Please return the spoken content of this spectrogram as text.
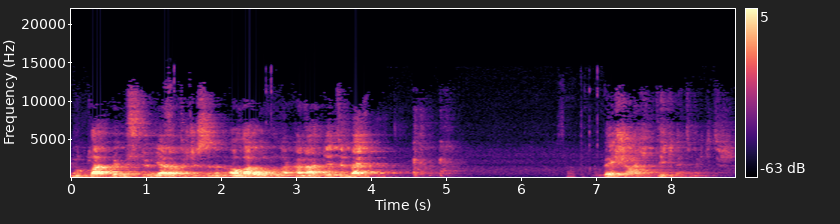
mutlak ve üstün yaratıcısının Allah olduğuna kanaat getirmek ve şahitlik etmektir.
